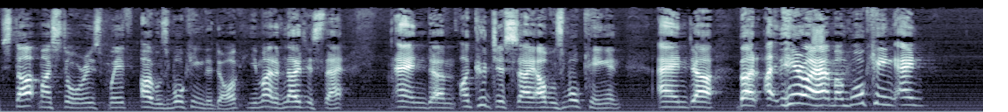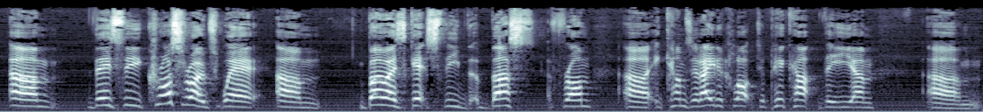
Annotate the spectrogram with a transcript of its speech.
start my stories with I was walking the dog. You might have noticed that. And um, I could just say I was walking. And, and, uh, but I, here I am, I'm walking, and um, there's the crossroads where um, Boaz gets the bus from. Uh, it comes at 8 o'clock to pick up the um, um,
